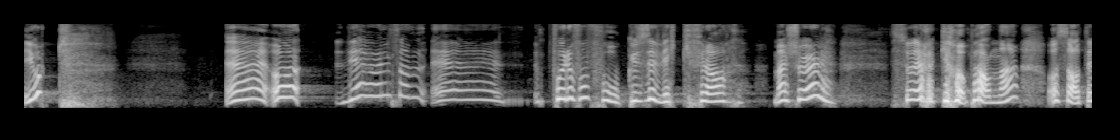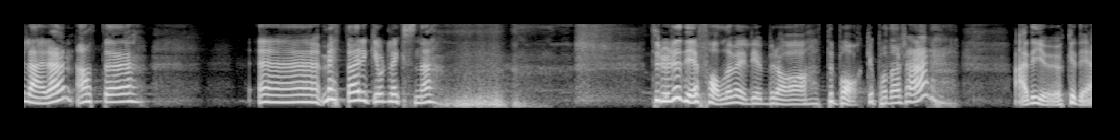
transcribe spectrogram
gjort. Eh, og det var litt sånn eh, For å få fokuset vekk fra meg sjøl så rakk jeg opp handa og sa til læreren at eh, eh, Mette har ikke gjort leksene. Tror du det faller veldig bra tilbake på deg sjøl? Nei, det gjør jo ikke det.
